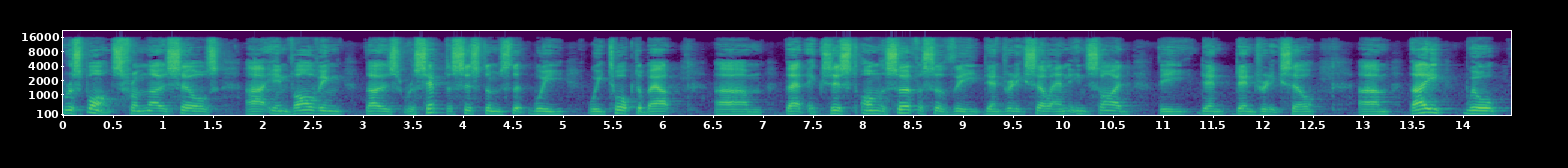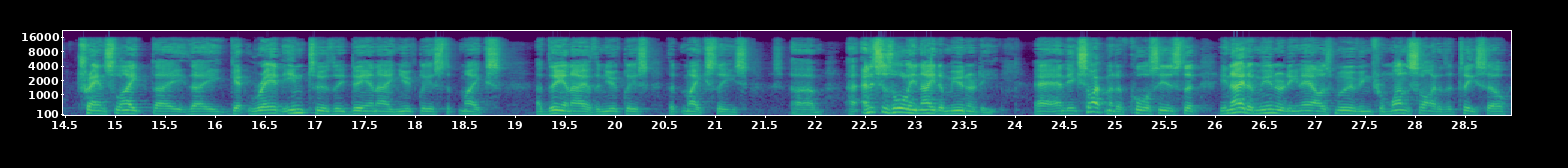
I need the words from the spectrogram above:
response from those cells uh, involving those receptor systems that we, we talked about um, that exist on the surface of the dendritic cell and inside the dendritic cell, um, they will translate, they, they get read into the DNA nucleus that makes a DNA of the nucleus that makes these. Um, and this is all innate immunity. And the excitement, of course, is that innate immunity now is moving from one side of the T cell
